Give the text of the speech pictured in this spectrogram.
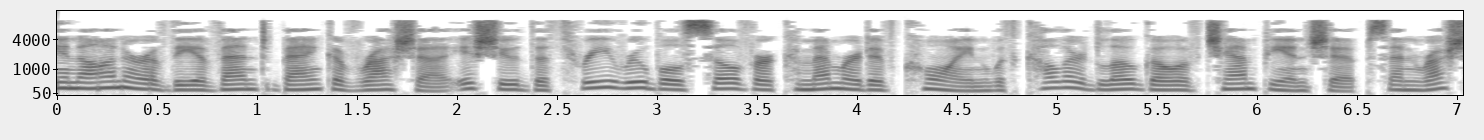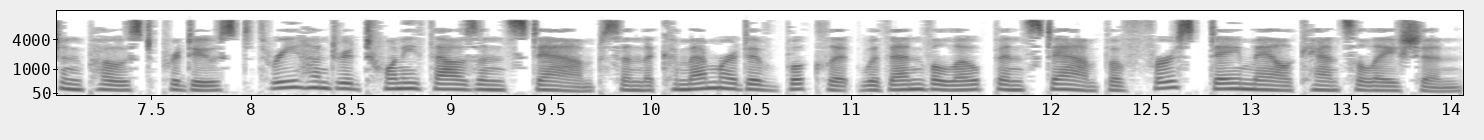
In honor of the event Bank of Russia issued the 3 ruble silver commemorative coin with colored logo of championships and Russian Post produced 320,000 stamps and the commemorative booklet with envelope and stamp of first day mail cancellation.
